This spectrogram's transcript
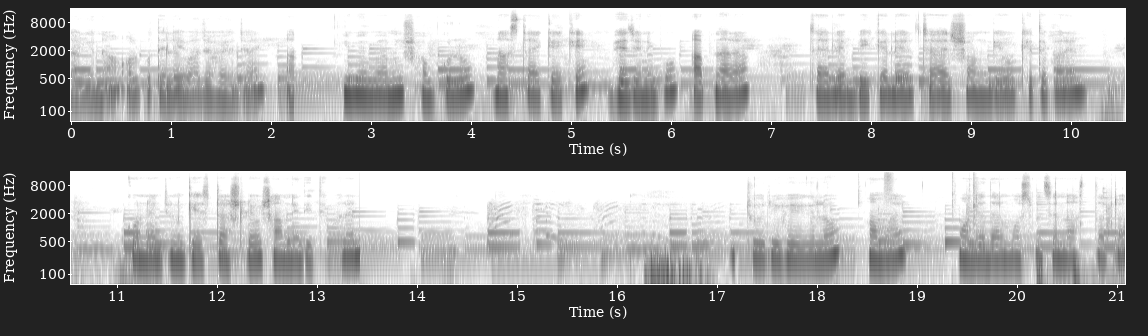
লাগে না, অল্প তেলেই ভাজা হয়ে যায়। এইভাবে আমি সবগুলো নাস্তা একে একে ভেজে নিব। আপনারা চাইলে বিকেলের চায়ের সঙ্গেও খেতে পারেন, কোনো একজন গেস্ট আসলেও সামনে দিতে পারেন। তৈরি হয়ে গেল আমার মজাদার মসমসের নাস্তাটা।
